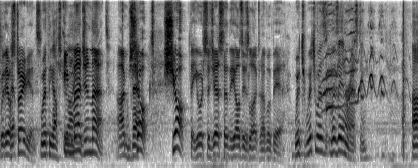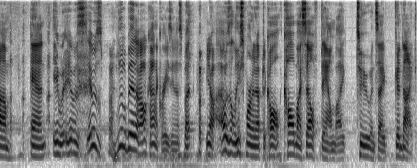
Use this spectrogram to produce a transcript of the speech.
With the Australians. with the Australians. Imagine that. I'm shocked. Shocked that you would suggest that the Aussies like to have a beer. which which was was interesting. Um, and it, it was it was a little bit of all kind of craziness, but you know I was at least smart enough to call call myself down by two and say good night.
